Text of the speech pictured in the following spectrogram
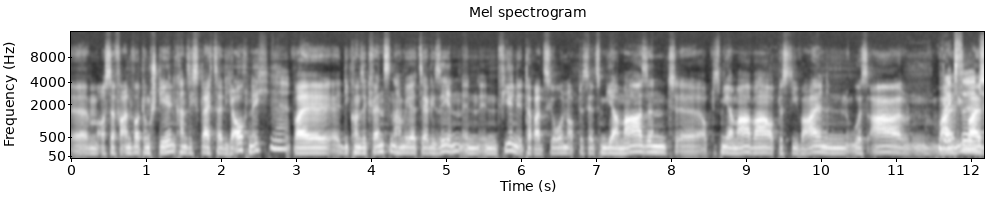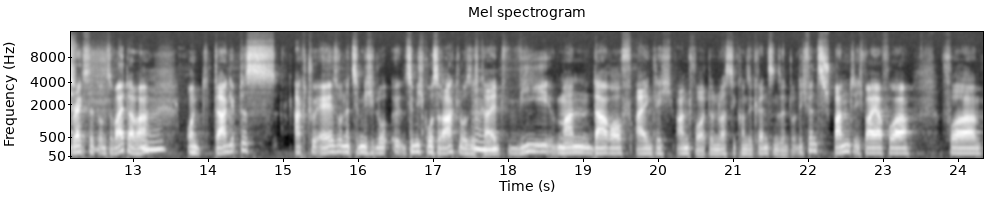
ähm, aus der Verantwortung stehlen kann sich es gleichzeitig auch nicht, nee. weil die Konsequenzen haben wir jetzt ja gesehen in, in vielen Iterationen, ob das jetzt Myanmar sind, äh, ob das Myanmar war, ob das die Wahlen in den USA, Wahlen Brexit. überall, Brexit und so weiter war. Mhm. Und da gibt es aktuell so eine ziemlich, äh, ziemlich große Ratlosigkeit, mhm. wie man darauf eigentlich antwortet und was die Konsequenzen sind. Und ich finde es spannend. Ich war ja vor, vor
